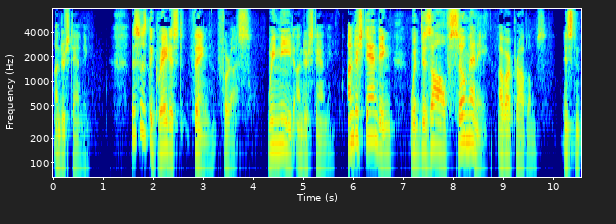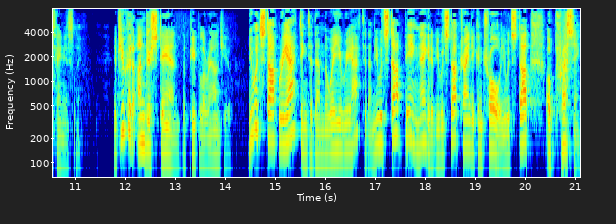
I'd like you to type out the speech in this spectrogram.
Understanding. This is the greatest thing for us. We need understanding. Understanding would dissolve so many of our problems instantaneously. If you could understand the people around you, you would stop reacting to them the way you react to them. You would stop being negative. You would stop trying to control. You would stop oppressing.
